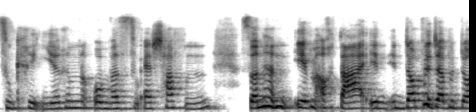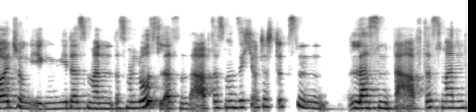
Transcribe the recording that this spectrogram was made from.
zu kreieren, um was zu erschaffen, sondern eben auch da in, in doppelter Bedeutung irgendwie, dass man, dass man loslassen darf, dass man sich unterstützen lassen darf, dass man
